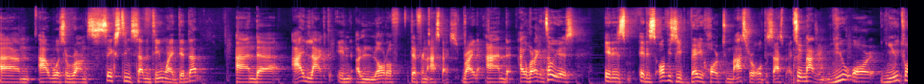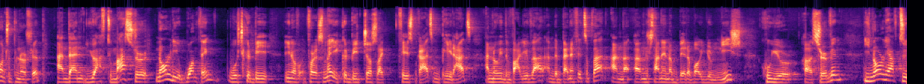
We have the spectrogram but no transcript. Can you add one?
um, I was around 16, 17 when I did that and uh, I lacked in a lot of different aspects, right? And I, what I can tell you is it is it is obviously very hard to master all these aspects. So imagine you are new to entrepreneurship and then you have to master not only one thing, which could be, you know, for SMA, it could be just like Facebook ads and paid ads and knowing the value of that and the benefits of that and understanding a bit about your niche, who you're uh, serving. You not only have to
